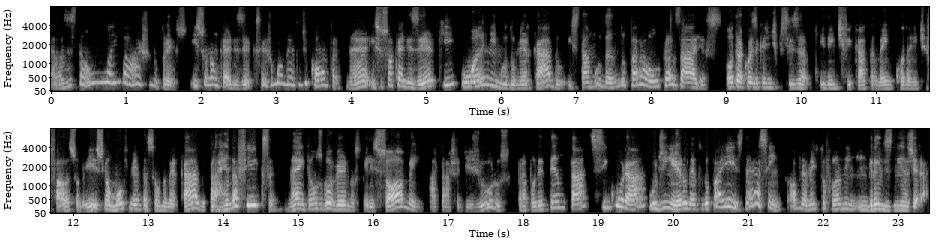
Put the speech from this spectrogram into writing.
elas estão lá embaixo no preço. Isso não quer dizer que seja um momento de compra, né? Isso só quer dizer que o ânimo do mercado está mudando para outras áreas. Outra coisa que a gente precisa identificar também quando a gente fala sobre isso é a movimentação do mercado para renda fixa né? Então os governos eles sobem a taxa de juros para poder tentar segurar o dinheiro dentro do país, né? Assim, obviamente estou falando em, em, grandes linhas gerais.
